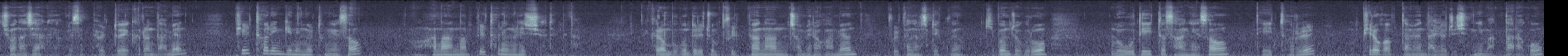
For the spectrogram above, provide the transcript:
지원하지 않아요. 그래서 별도의 그런다면 필터링 기능을 통해서 어, 하나하나 필터링을 해주셔야 됩니다. 네, 그런 부분들이 좀 불편한 점이라고 하면 불편할 수도 있고요. 기본적으로 로우 데이터 상에서 데이터를 필요가 없다면 날려주시는 게 맞다라고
